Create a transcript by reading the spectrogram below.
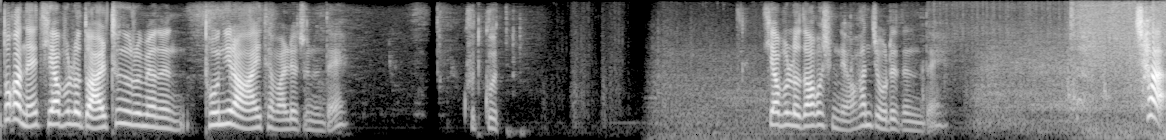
똑같네. 디아블로도 알트 누르면은 돈이랑 아이템 알려주는데. 굿굿. 디아블로도 하고 싶네요. 한지 오래됐는데. 차!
